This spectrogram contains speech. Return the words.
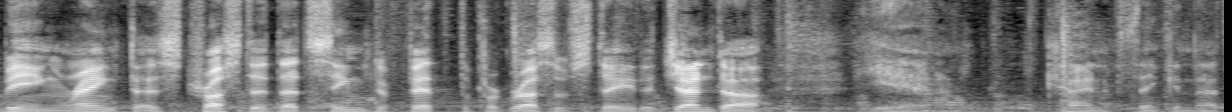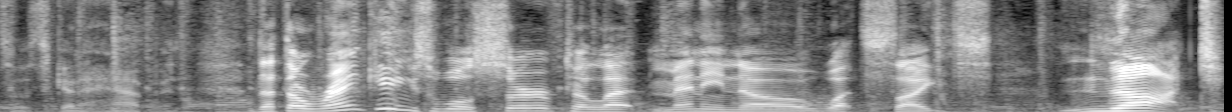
being ranked as trusted that seem to fit the progressive state agenda, yeah, kind of thinking that's what's going to happen. That the rankings will serve to let many know what sites not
